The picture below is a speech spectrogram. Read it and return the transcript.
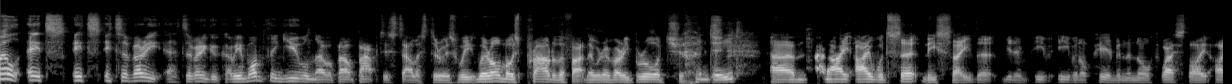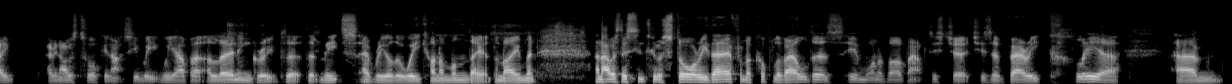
Well, it's it's it's a very it's a very good. I mean, one thing you will know about Baptist Alistair is we we're almost proud of the fact that we're a very broad church. Indeed, um, and I I would certainly say that you know even up here in the northwest, I I. I mean, I was talking actually. We, we have a, a learning group that, that meets every other week on a Monday at the moment, and I was listening to a story there from a couple of elders in one of our Baptist churches. A very clear um,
